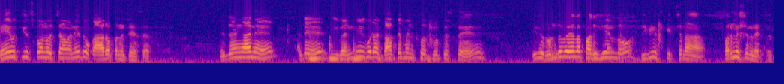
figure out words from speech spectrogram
మేము తీసుకొని వచ్చామనేది ఒక ఆరోపణ చేశారు. నిజంగానే అంటే ఇవన్నీ కూడా డాక్యుమెంట్స్తో చూపిస్తే ఇది రెండు వేల పదిహేనులో దివీస్కి ఇచ్చిన పర్మిషన్ లెటర్.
